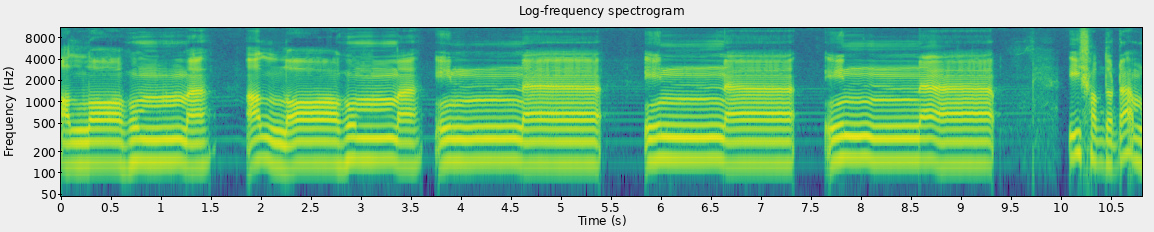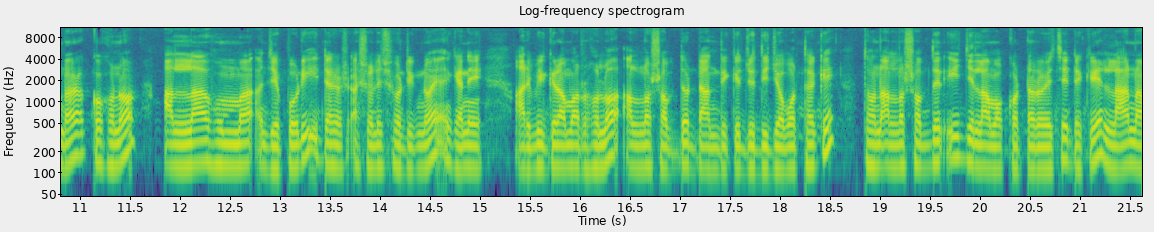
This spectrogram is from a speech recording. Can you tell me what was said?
আল্লাহুম্মা আল্লাহুম্মা ইন্না ইন্না ইন্না এই শব্দটা আমরা কখনো আল্লাহ হুম্মা যে পড়ি, এটা আসলে সঠিক নয়। এখানে আরবি গ্রামার হলো আল্লাহ শব্দের ডান দিকে যদি জবর থাকে, তখন আল্লাহ শব্দের এই যে লাম অক্ষরটা রয়েছে, এটাকে লা না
